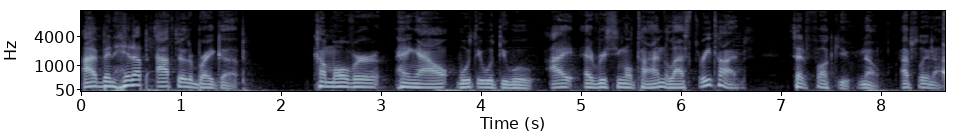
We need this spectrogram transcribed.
I've been hit up after the breakup. Come over, hang out, wooty wooty woo. I every single time, the last three times, said fuck you. No, absolutely not.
